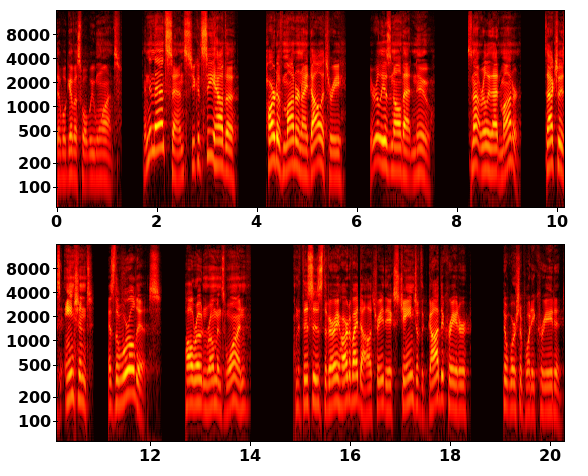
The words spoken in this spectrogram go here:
that will give us what we want. And in that sense, you can see how the heart of modern idolatry, it really isn't all that new. It's not really that modern. It's actually as ancient as the world is. Paul wrote in Romans 1 that this is the very heart of idolatry, the exchange of the God the Creator to worship what He created.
